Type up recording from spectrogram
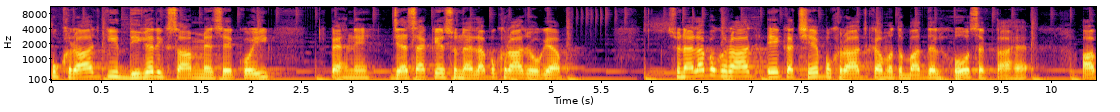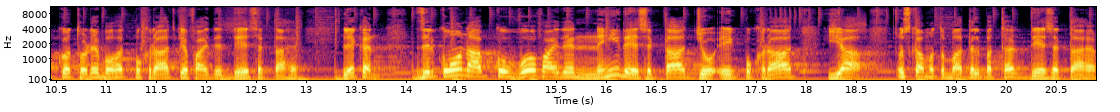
पुखराज की दीगर इकसाम में से कोई पहने, जैसा कि सुनैला पुखराज हो गया। सुनैला पुखराज एक अच्छे पुखराज का मुतबादल हो सकता है आपको थोड़े बहुत पुखराज के फ़ायदे दे सकता है, लेकिन जिरकोन आपको वो फ़ायदे नहीं दे सकता जो एक पुखराज या उसका मुतबादल पत्थर दे सकता है।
